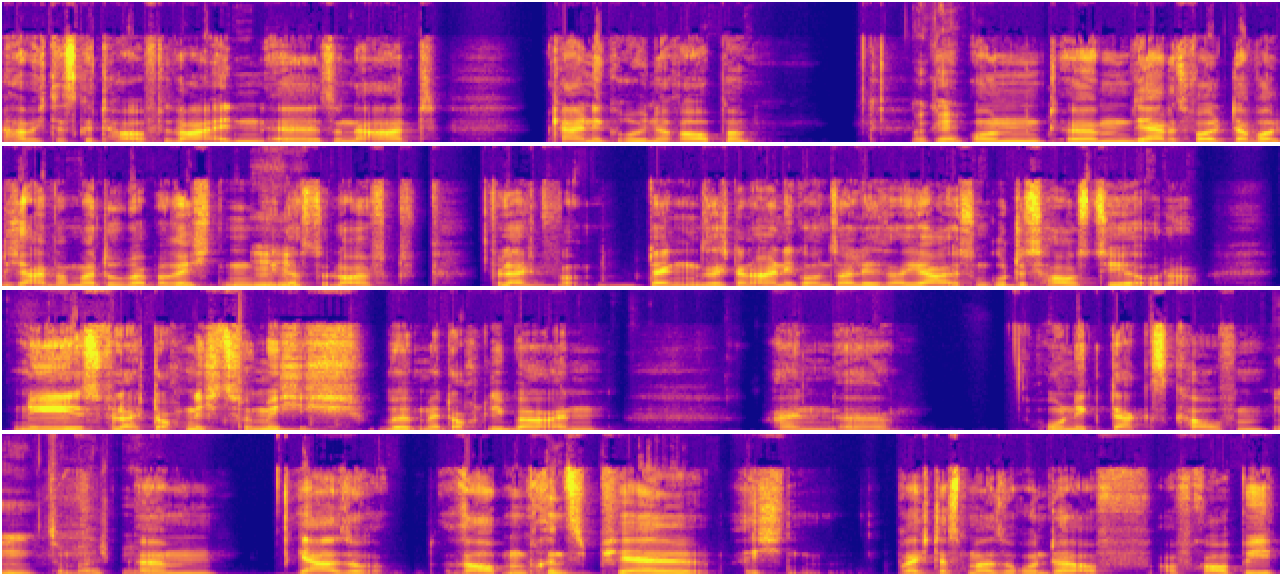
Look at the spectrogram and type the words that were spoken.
habe ich das getauft. War ein, äh, so eine Art kleine grüne Raupe. Okay. Und ähm, ja, das wollte, da wollte ich einfach mal drüber berichten, wie Mhm. das so läuft. Vielleicht denken sich dann einige unserer Leser, ja, ist ein gutes Haustier oder nee, ist vielleicht doch nichts für mich. Ich würde mir doch lieber ein, ein äh, Honigdachs kaufen. Mhm, zum Beispiel. Ähm, ja, also Raupen prinzipiell, ich breche das mal so runter auf, auf Raupi,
